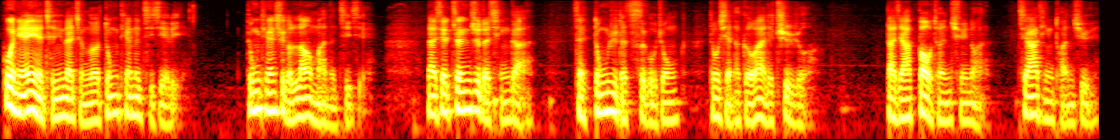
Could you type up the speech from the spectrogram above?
过年也沉浸在整个冬天的季节里。冬天是个浪漫的季节，那些真挚的情感，在冬日的刺骨中都显得格外的炙热。大家抱团取暖，家庭团聚，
